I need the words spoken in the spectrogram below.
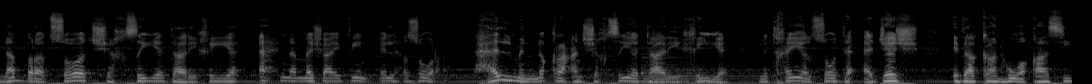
نبرة صوت شخصية تاريخية إحنا ما شايفين إلها صورة؟ هل من نقرأ عن شخصية تاريخية نتخيل صوته أجش إذا كان هو قاسي؟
